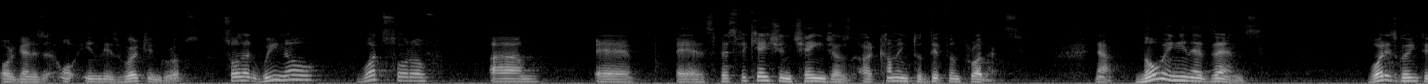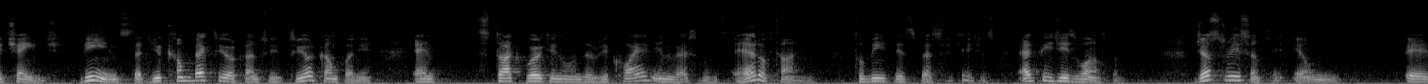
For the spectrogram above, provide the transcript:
organiz- in these working groups, so that we know what sort of um, uh, uh, specification changes are coming to different products. Now, knowing in advance what is going to change means that you come back to your country, to your company, and start working on the required investments ahead of time to meet these specifications. LPG is one of them. Just recently, on uh,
